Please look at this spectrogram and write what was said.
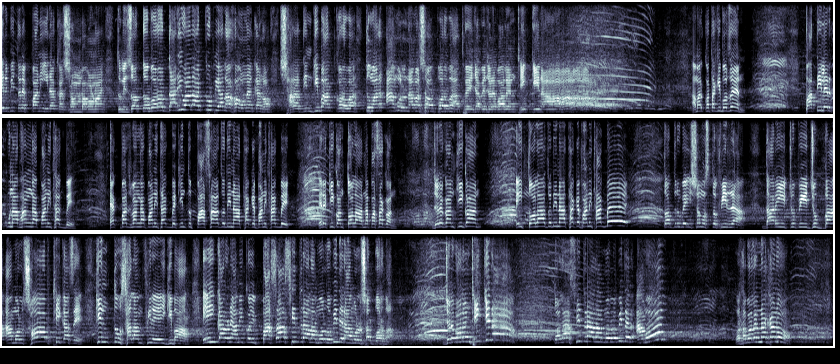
এর ভিতরে পানি রাখার সম্ভাবনা নয়। তুমি যত বড় দাড়িওয়ালা, টুপিওয়ালা হও না কেন, সারাদিন গিবাদ করবা, তোমার আমল নামা সব বরবাদ হয়ে যাবে, জোরে বলেন ঠিক কি না আমার কথা কি বোঝেন? পাতিলের কুনা ভাঙ্গা পানি থাকবে, এক পাশ ভাঙ্গা পানি থাকবে, কিন্তু পাশা যদি না থাকে, পানি থাকবে? এরা কি কন, তলা না পাশা কন? জোরে কন, কি কন? এই তলা যদি না থাকে, পানি থাকবে? তদ্রূপে এই সমস্ত পীররা, দাড়ি, টুপি, জুব্বা, আমল সব ঠিক আছে, কিন্তু সালাম ফিরে এই গিবা এই কারণে আমি কই পাশা সিদ্রালা মৌলবীদের আমল সব বরবাদ। জোরে বলেন ঠিক কিনা? তলা সিদ্রালা মৌলবীদের আমল? কথা বলেন না কেন?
